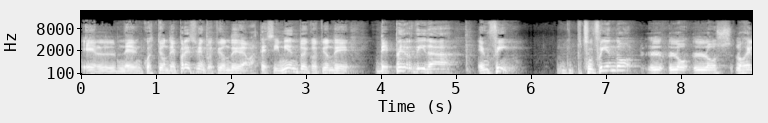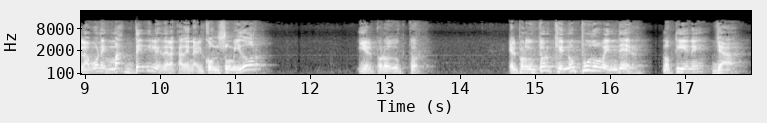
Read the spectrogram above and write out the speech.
El- en cuestión de precio, en cuestión de abastecimiento, en cuestión de, de pérdida, en fin sufriendo lo- los, los eslabones más débiles de la cadena, el consumidor y el productor. El productor que no pudo vender no tiene ya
